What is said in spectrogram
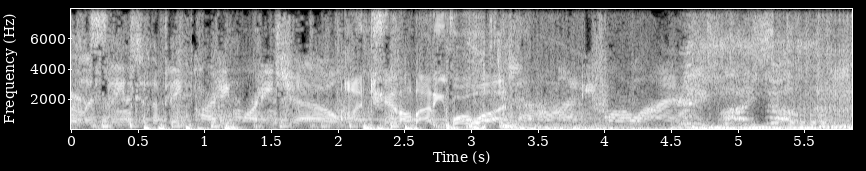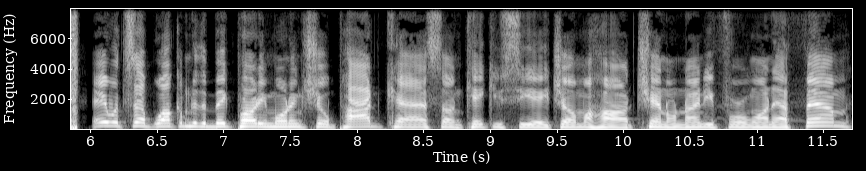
listening to the Big Party Morning Show on Channel 941. Channel 941. Hey, what's up? Welcome to the Big Party Morning Show podcast on KQCH Omaha, channel 941 FM.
